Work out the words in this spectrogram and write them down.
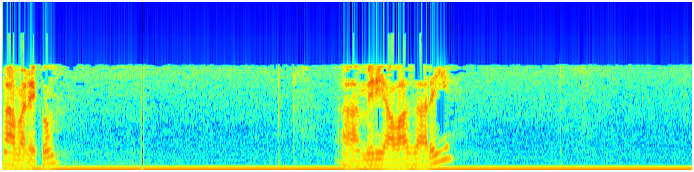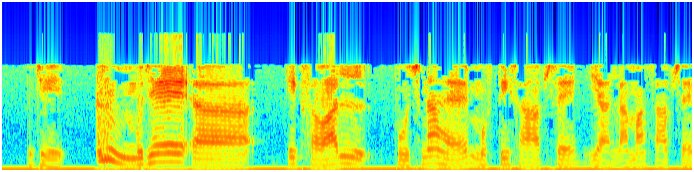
السلام علیکم۔ میری آواز آ رہی ہے؟ جی۔ مجھے ایک سوال پوچھنا ہے مفتی صاحب سے یا علامہ صاحب سے۔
